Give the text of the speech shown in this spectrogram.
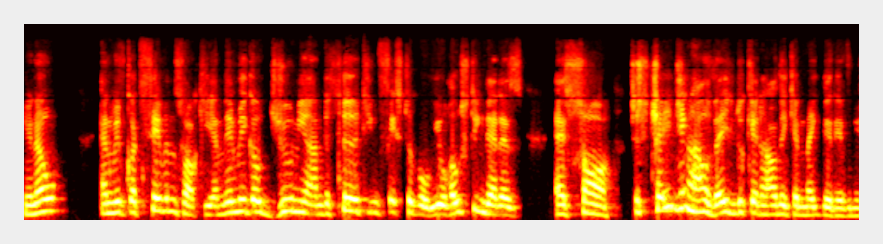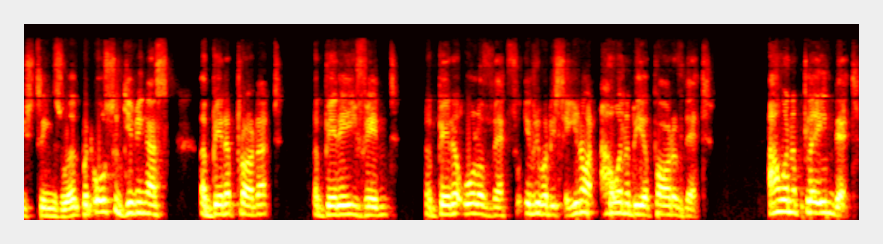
you know, and we've got sevens hockey, and then we go junior under 13 festival. You're hosting that as as SAHA, just changing how they look at how they can make their revenue streams work, but also giving us a better product, a better event, better all of that for everybody say, you know what, I want to be a part of that. I want to play in that.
